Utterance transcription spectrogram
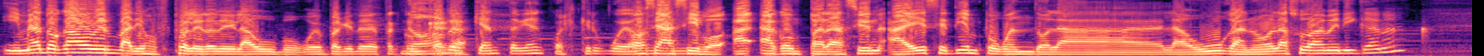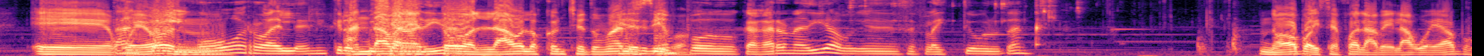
Y me ha tocado ver varios polerones de la U, weón, para que te estás con No, caga. pero es que antes habían cualquier weón. O sea, sí, po, a, a comparación a ese tiempo cuando la, la U ganó la Sudamericana, eh, con el weón, gorro, el, el andaban en todos lados los En conchetumares, ese sí, po. tiempo cagaron a Díaz porque se flaiteó brutal. No, pues se fue a la vela, weá, po.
